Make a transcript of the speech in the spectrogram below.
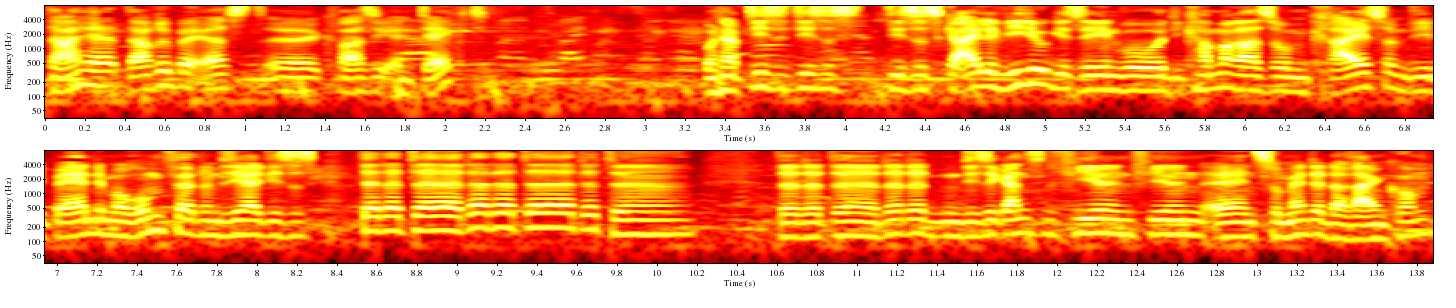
daher darüber erst äh, quasi entdeckt und habe diese, dieses, dieses geile Video gesehen, wo die Kamera so im Kreis und die Band immer rumfährt und sie halt dieses diese ganzen vielen, vielen äh, Instrumente da reinkommen.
